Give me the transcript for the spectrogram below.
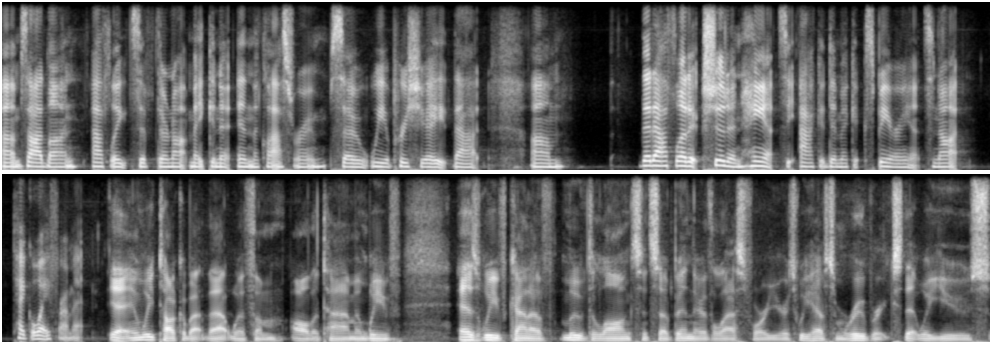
um, sideline athletes if they're not making it in the classroom. So we appreciate that um, that athletics should enhance the academic experience not take away from it yeah and we talk about that with them all the time and we've as we've kind of moved along since I've been there the last four years, we have some rubrics that we use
